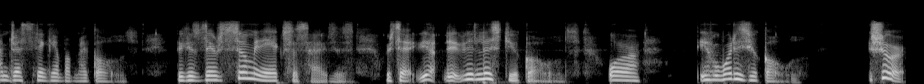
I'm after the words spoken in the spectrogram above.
I'm just thinking about my goals because there's so many exercises which say, yeah, list your goals or, you know, what is your goal? Sure,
